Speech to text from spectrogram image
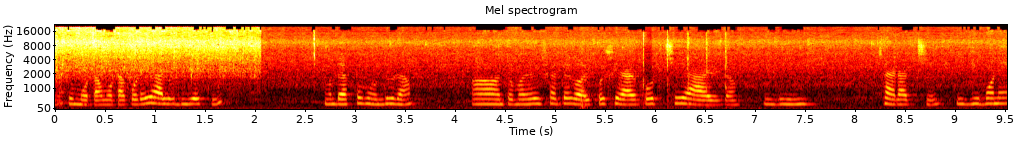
একটু মোটা মোটা করেই আলু দিয়েছি। দেখো বন্ধুরা তোমাদের সাথে গল্প শেয়ার করছি আর দিন ছাড়াচ্ছি। জীবনে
